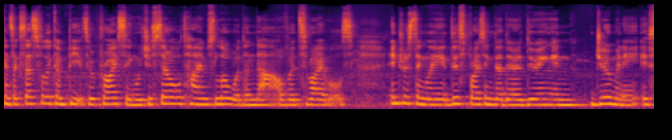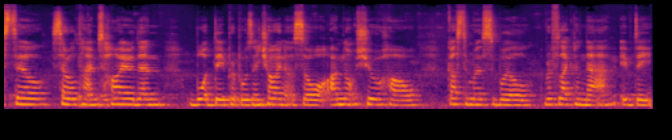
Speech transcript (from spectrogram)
can successfully compete through pricing, which is several times lower than that of its rivals. Interestingly, this pricing that they're doing in Germany is still several times higher than what they propose in China, so I'm not sure how customers will reflect on that if they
